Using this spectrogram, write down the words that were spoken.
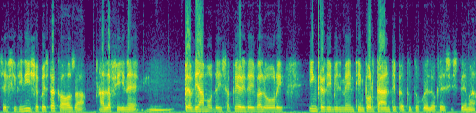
se si finisce questa cosa, alla fine mh, perdiamo dei saperi, dei valori incredibilmente importanti per tutto quello che è il sistema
